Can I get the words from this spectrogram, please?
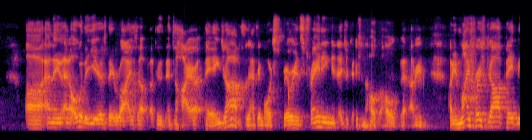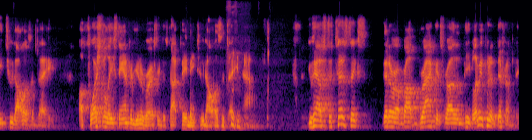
Uh, and they and over the years they rise up to, into higher paying jobs. They have to more experience, training, and education. The whole the whole bit. I mean, I mean, my first job paid me two dollars a day. Uh, fortunately, Stanford University does not pay me two dollars a day now. You have statistics that are about brackets rather than people. Let me put it differently.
